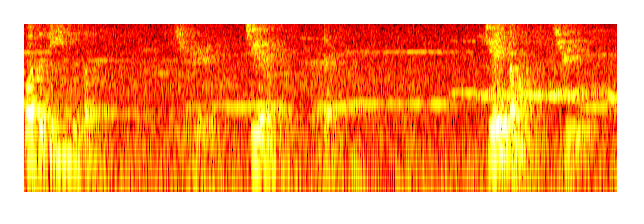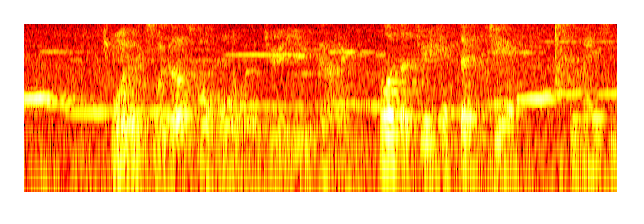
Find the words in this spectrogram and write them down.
佛的定义是什么？觉。觉。对。觉什么？觉。或者或者说活着觉业这样而已。活着觉业，对觉，慈悲心，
